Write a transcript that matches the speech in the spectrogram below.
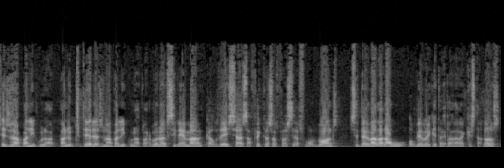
És una pel·lícula paloptera, és una pel·lícula per veure al cinema, gaudeixes, efectes especials molt bons. Si t'agrada la 1, òbviament que t'agradarà aquesta 2,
